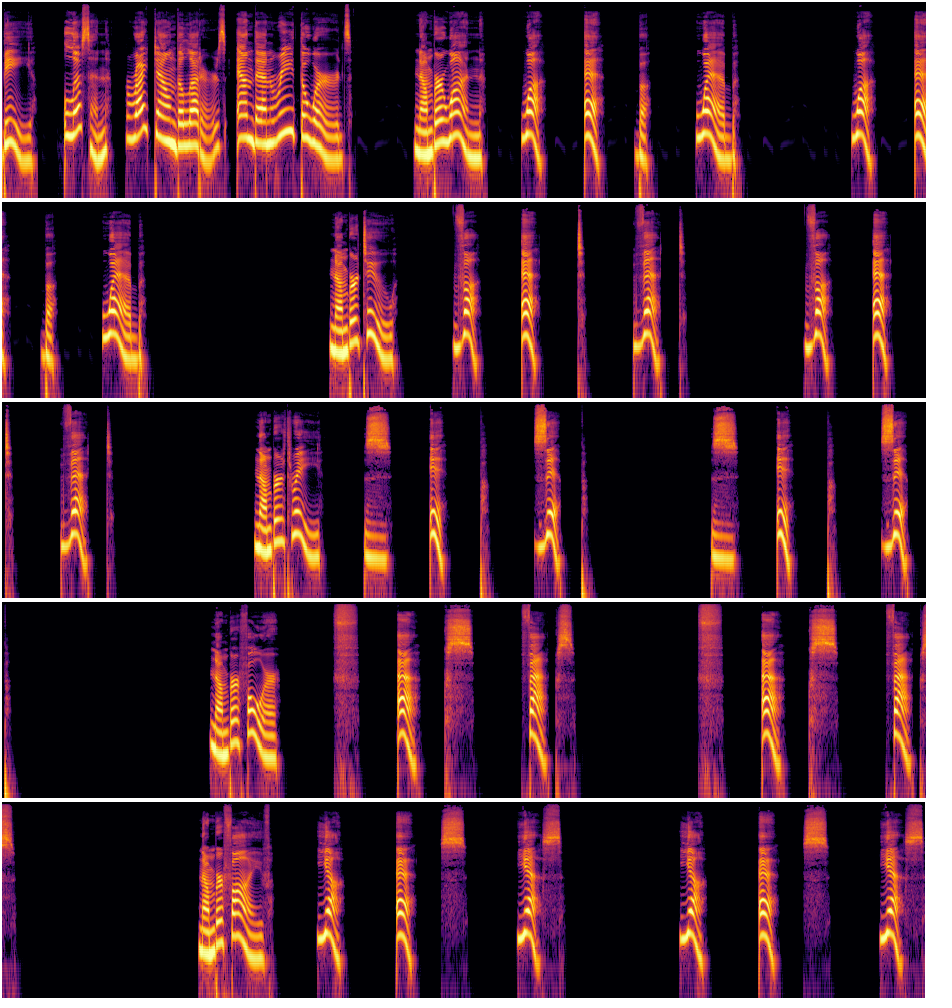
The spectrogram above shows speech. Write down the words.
B. Listen, write down the letters, and then read the words. Number 1. W, e, b. Web. W, e, b. Web. Number 2. V, e, t. Vet. V, e, t. Vet. Number 3. z, ip. Zip. Z, i, p. Zip. Number 4. F, x. Fax. F, x. Fax. Number 5. Y, s. Yes. Y, s. Yes.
